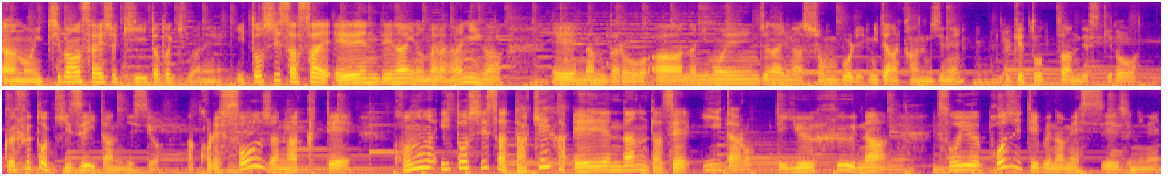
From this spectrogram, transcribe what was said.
あの、一番最初聞いた時はね、愛しささえ永遠でないのなら何が永遠なんだろう、ああ、何も永遠じゃないな、しょんぼり、みたいな感じね、受け取ったんですけど、これふと気づいたんですよ。あ、これそうじゃなくて、この愛しさだけが永遠なんだぜ、いいだろっていう風な、そういうポジティブなメッセージにね、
